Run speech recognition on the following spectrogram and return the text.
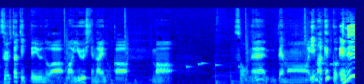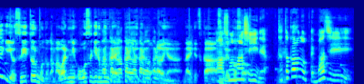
そういう人たちっていうのはまあ有してないのかまあそうね。でも今結構エネルギーを吸い取るものが周りに多すぎる問題っていうのもあるんじゃないですか。あその話いいね。うん。戦うのってマジ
